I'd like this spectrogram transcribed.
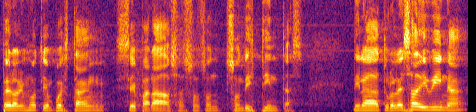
pero al mismo tiempo están separadas, o sea, son- distintas. Ni la naturaleza divina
